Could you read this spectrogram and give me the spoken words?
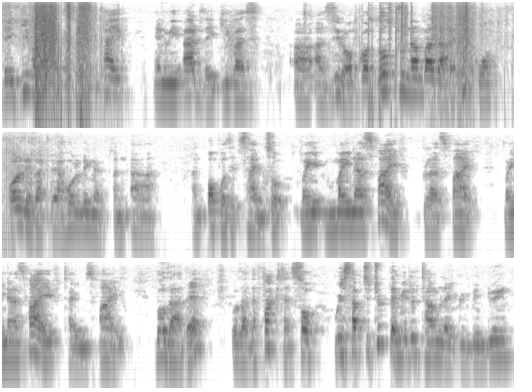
They give us 25 and we add, they give us uh, a 0. Of course, those two numbers are equal, only that they are holding an, an, uh, an opposite sign. So my, minus 5 plus 5, minus 5 times 5. Those are the those are the factors. So we substitute the middle term like we've been doing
